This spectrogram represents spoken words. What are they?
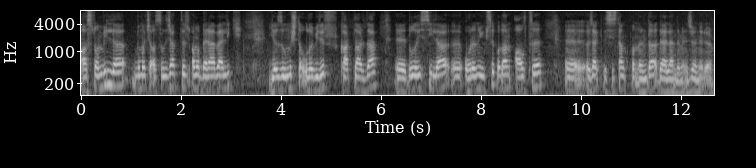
Aston Villa bu maça asılacaktır ama beraberlik yazılmış da olabilir kartlarda. E, dolayısıyla e, oranı yüksek olan 6 e, özellikle sistem kuponlarında değerlendirmenizi öneriyorum.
